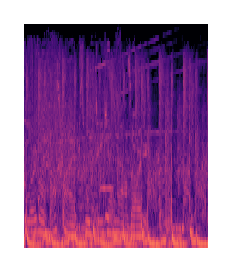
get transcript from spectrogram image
Global House Vibes with DJ Malzo.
